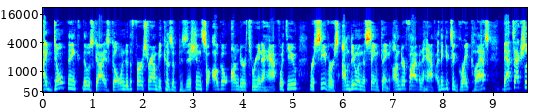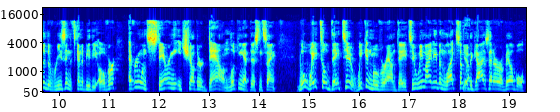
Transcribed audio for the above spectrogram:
I don't think those guys go into the first round because of position, so I'll go under three and a half with you. Receivers, I'm doing the same thing, under five and a half. I think it's a great class. That's actually the reason it's going to be the over. Everyone's staring each other down, looking at this and saying, We'll wait till day two. We can move around day two. We might even like some Yeah. of the guys that are available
